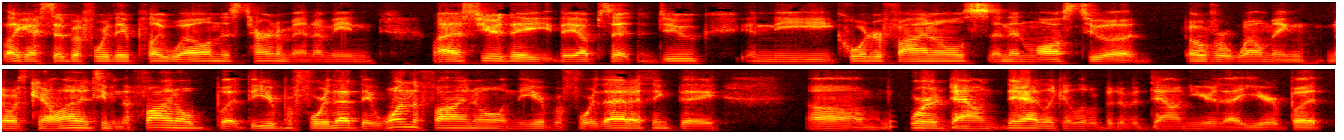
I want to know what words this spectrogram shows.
like I said before, they play well in this tournament. I mean, last year they they upset Duke in the quarterfinals and then lost to a overwhelming North Carolina team in the final. But the year before that, they won the final, and the year before that, I think they um, were a down. They had like a little bit of a down year that year, but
